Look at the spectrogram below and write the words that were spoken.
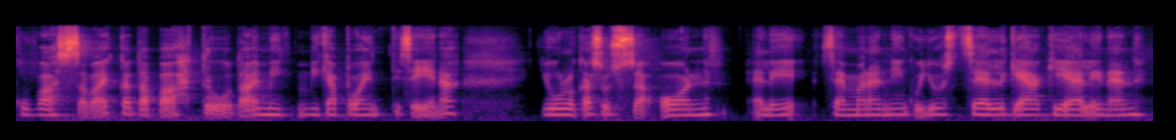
kuvassa vaikka tapahtuu tai mikä pointti siinä julkaisussa on. Eli semmoinen niin kuin just selkeäkielinen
